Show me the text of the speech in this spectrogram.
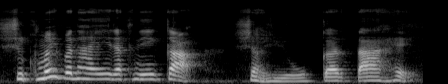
सुखमय बनाए रखने का सहयोग करता है।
